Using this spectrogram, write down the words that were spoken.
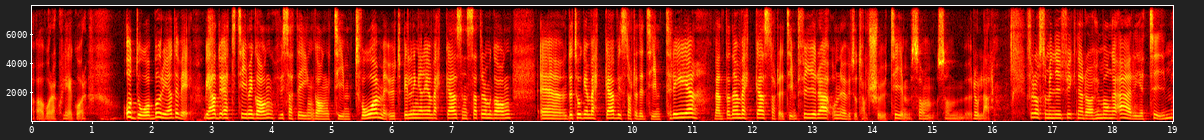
av våra kollegor. Mm. Och då började vi. Vi hade ju ett team igång. Vi satte igång team två med utbildningar i en vecka. Sen satte de igång. Eh, det tog en vecka. Vi startade team tre, väntade en vecka, startade team fyra och nu är vi totalt sju team som, som rullar. För oss som är nyfikna då, hur många är i ett team?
